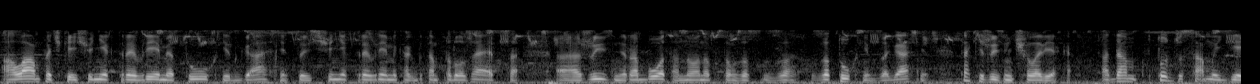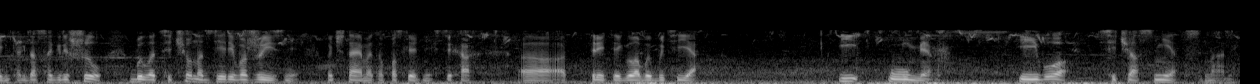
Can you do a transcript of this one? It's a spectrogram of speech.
а лампочка еще некоторое время тухнет, гаснет, то есть еще некоторое время как бы там продолжается э, жизнь, работа, но она потом за, за, затухнет, загаснет, так и жизнь человека. Адам в тот же самый день, когда согрешил, был отсечен от дерева жизни. Мы читаем это в последних стихах э, главы Бытия. И умер. И его сейчас нет с нами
